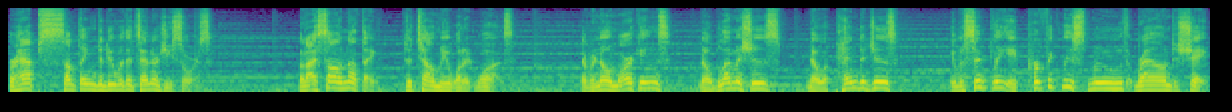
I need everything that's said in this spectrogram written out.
perhaps something to do with its energy source. But I saw nothing to tell me what it was. There were no markings, no blemishes, no appendages. It was simply a perfectly smooth, round shape,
